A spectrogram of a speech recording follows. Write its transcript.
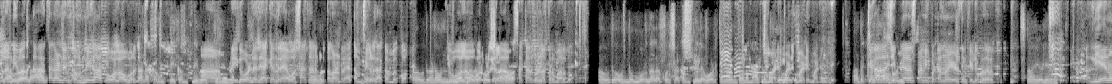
ಅಲ್ಲ ನೀವು ಅದು ಅಣ್ಣ, ಕಾರ್ ತಗೊಂಡೇನ್ ಕಂಪ್ನಿಗ ಅಥವಾ ಓಲಾ ಓಬರ್ಗ ಅಣ್ಣ ಕಂಪ್ನಿ ಕಂಪ್ನಿಗೆ ಹೋಗ್ತೀನಿ ಅಣ್ಣ. ಇದು ಒಳ್ಳೇದು. ಯಾಕೆಂದ್ರೆ ಹೊಸ ಕಾರ್ಗಳು ತಗೊಂಡ್ರೆ ಕಂಪ್ನಿಗಳಿಗೆ ಹಾಕಬೇಕು. ಹೌದು ಅಣ್ಣ ಒಂದು ಈ ಓಲಾ ಮೂರ್ನಾಲ್ಕು ವರ್ಷ ಹೊಸ ಕಾರ್ಗಳನ್ನ ತರಬಾರ್ದು. ಹೌದು ಒಂದು ಮೂರ್ನಾಲ್ಕು ವರ್ಷ ಕಂಪ್ನಿಲೇ ಓಡ್ತಾನೆ ಅಂತ ಮಾಡಿ ಮಾಡಿ ಮಾಡಿ ಮಾಡಿ ಅದಕ್ಕೆ G P R S panic button ಹೇಳ್ತೀನಿ ಕೇಳಿ ಬ್ರದರ್ ಹೇಳಿ ಅಲ್ಲಿ ಏನು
